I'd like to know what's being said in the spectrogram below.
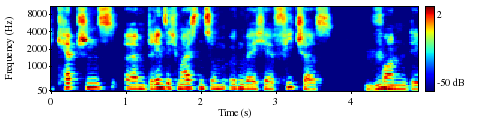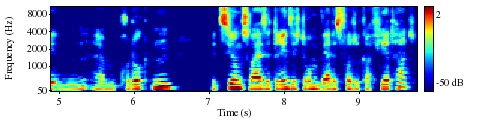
Die Captions ähm, drehen sich meistens um irgendwelche Features, mhm. von den ähm, Produkten, beziehungsweise drehen sich darum, wer das fotografiert hat.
